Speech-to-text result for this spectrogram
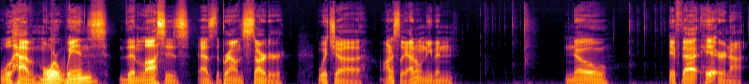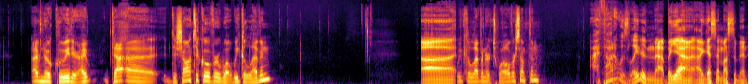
will have more wins than losses as the Browns starter, which uh honestly I don't even know if that hit or not. I have no clue either. I da, uh, Deshaun took over what week eleven, Uh week eleven or twelve or something. I thought it was later than that, but yeah, I guess it must have been.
